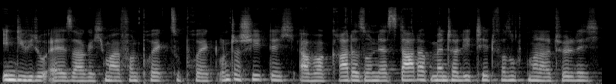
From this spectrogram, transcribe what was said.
individuell, sage ich mal, von Projekt zu Projekt unterschiedlich. Aber gerade so in der Startup-Mentalität versucht man natürlich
